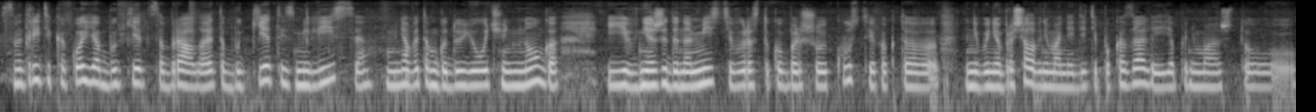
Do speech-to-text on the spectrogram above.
Смотрите, какой я букет собрала. Это букет из мелисы. У меня в этом году ее очень много. И в неожиданном месте вырос такой большой куст. Я как-то на него не обращала внимания. Дети показали, и я понимаю, что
